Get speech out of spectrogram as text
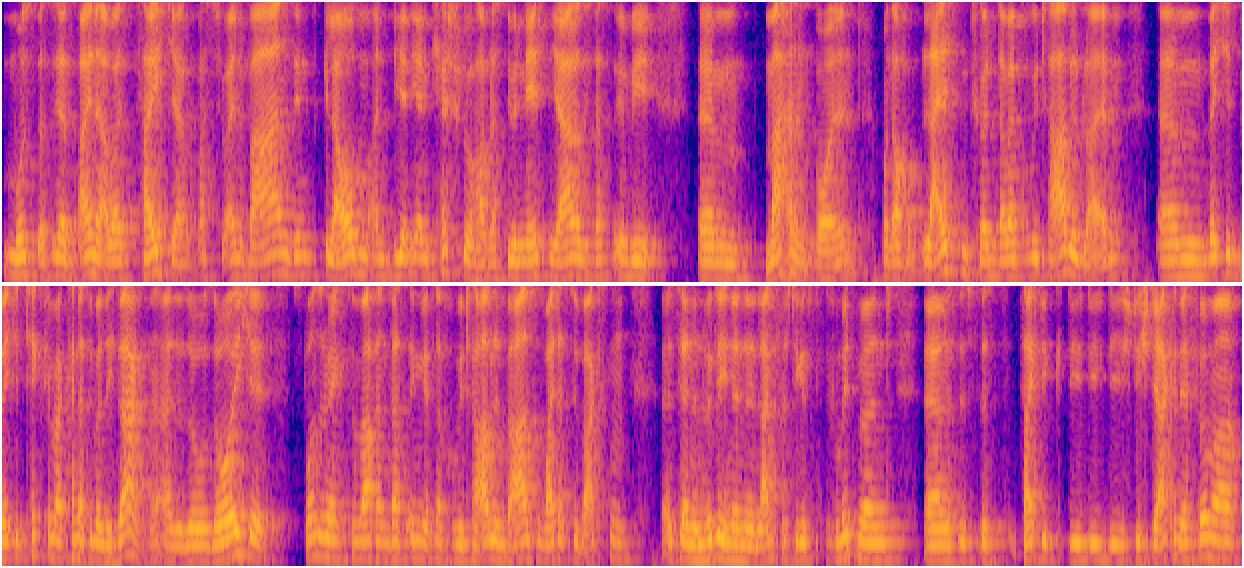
muss, das ist ja das eine, aber es zeigt ja, was für einen Wahnsinnsglauben an die an ihren Cashflow haben, dass die über die nächsten Jahre sich das irgendwie ähm, machen wollen und auch leisten können, dabei profitabel bleiben. Ähm, welche, welche Tech-Firma kann das über sich sagen? Ne? Also so solche Sponsorings zu machen, das irgendwie auf einer profitablen Basis weiter zu wachsen, ist ja ein, wirklich ein, ein langfristiges Commitment. Ähm, das, ist, das zeigt die, die, die, die Stärke der Firma.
